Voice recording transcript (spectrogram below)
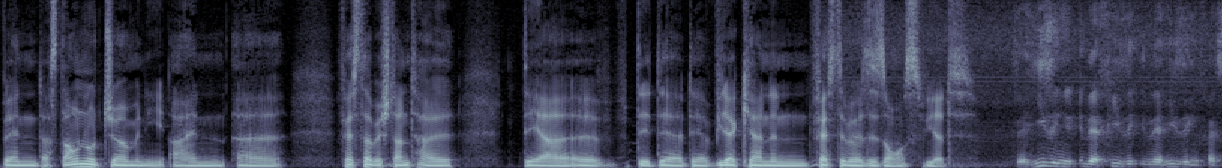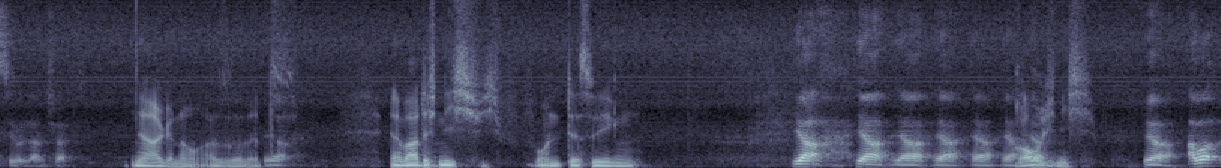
wenn das Download Germany ein äh, fester Bestandteil der, äh, der, der, der wiederkehrenden Festivalsaisons wird. Der hiesige, in, der hiesig, in der hiesigen Festivallandschaft. Ja, genau. Also das Ja. erwarte ich nicht und deswegen Ja, ja, ja, ja, ja. ja brauche ja. ich nicht. Ja, aber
